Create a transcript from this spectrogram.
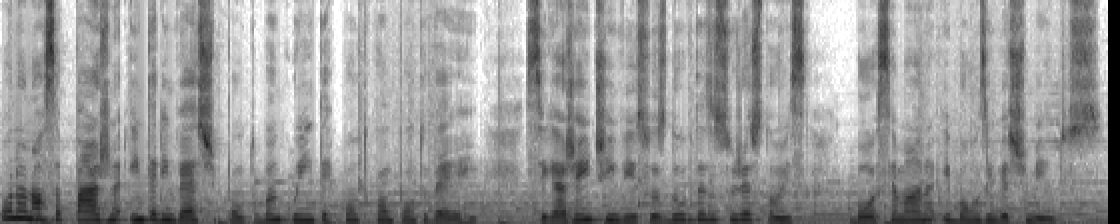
ou na nossa página interinvest.bancointer.com.br. Siga a gente e envie suas dúvidas e sugestões. Boa semana e bons investimentos.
